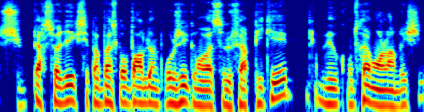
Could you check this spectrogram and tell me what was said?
je suis persuadé que c'est pas parce qu'on parle d'un projet qu'on va se le faire piquer, mais au contraire, on l'enrichit.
